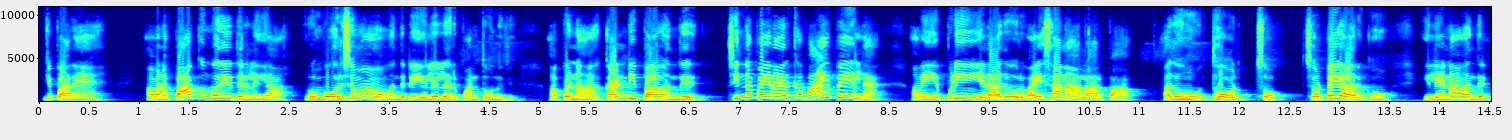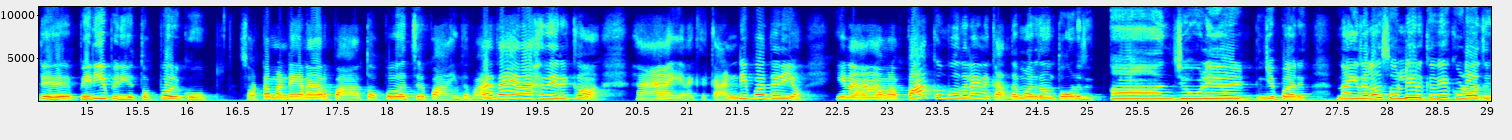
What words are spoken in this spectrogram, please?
இங்கே பாரு அவனை பார்க்கும்போதே தெரியலையா? ரொம்ப வருஷமாக அவன் வந்துட்டு எழில் இருப்பான்னு தோணுது. அப்போனா கண்டிப்பாக வந்து சின்ன பையனாக இருக்க வாய்ப்பே இல்லை. அவன் எப்படியும் ஏதாவது ஒரு வயசான ஆளாக இருப்பான் அதுவும் தொ சொப் சொட்டையாக இருக்கும். இல்லைன்னா வந்துட்டு பெரிய பெரிய தொப்பை இருக்கும். சொட்டை மண்டையனாக இருப்பான் தொப்பை வச்சுருப்பான். இந்த மாதிரி தான் ஏதாவது இருக்கும். ஆ எனக்கு கண்டிப்பாக தெரியும். ஏன்னா அவனை பார்க்கும்போதெல்லாம் எனக்கு அந்த மாதிரி தான் தோணுது. ஆ ஜூலியட் இங்கே பாரு. நான் இதெல்லாம் சொல்லியிருக்கவே கூடாது.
